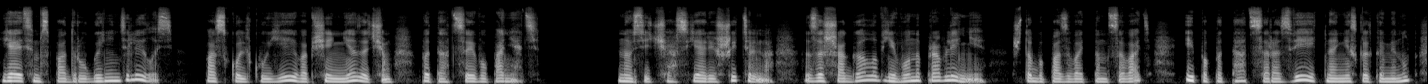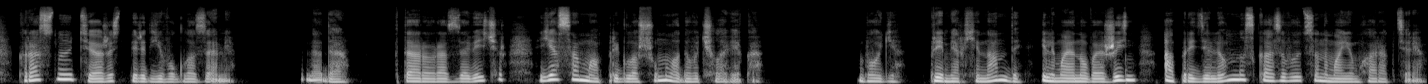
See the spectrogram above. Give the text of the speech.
я этим с подругой не делилась поскольку ей вообще незачем пытаться его понять. Но сейчас я решительно зашагала в его направлении, чтобы позвать танцевать и попытаться развеять на несколько минут красную тяжесть перед его глазами. Да-да, второй раз за вечер я сама приглашу молодого человека. Боги, пример Хинанды или моя новая жизнь определенно сказываются на моем характере.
